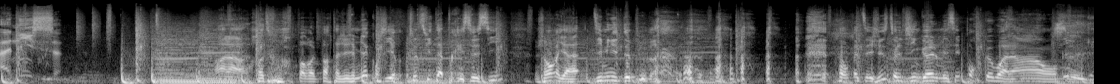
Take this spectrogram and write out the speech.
à Nice. Voilà, retour, parole partagée. J'aime bien qu'on dise tout de suite après ceci, genre il y a 10 minutes de pub. en fait, c'est juste le jingle, mais c'est pour que voilà, on se. Jingle.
